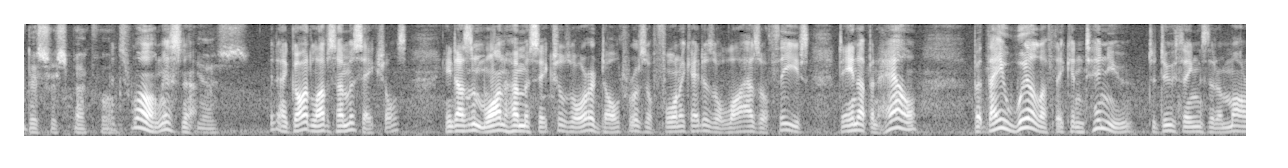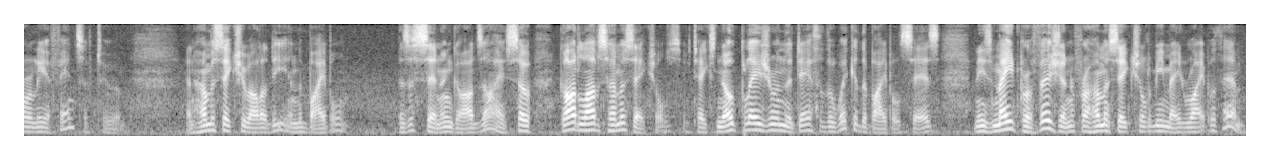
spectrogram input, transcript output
disrespectful. It's wrong, isn't it? Yes. You know, God loves homosexuals. He doesn't want homosexuals or adulterers or fornicators or liars or thieves to end up in hell, but they will if they continue to do things that are morally offensive to Him. And homosexuality in the Bible is a sin in God's eyes. So God loves homosexuals. He takes no pleasure in the death of the wicked, the Bible says, and He's made provision for a homosexual to be made right with Him.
